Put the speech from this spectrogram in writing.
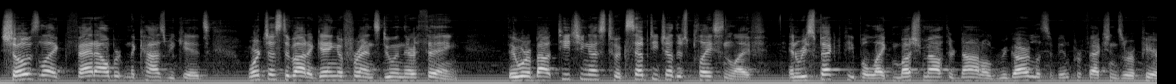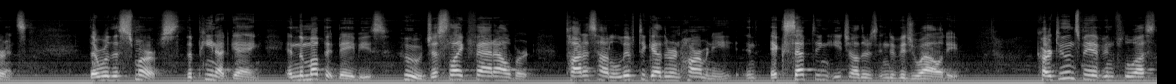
Shows like Fat Albert and the Cosby Kids weren't just about a gang of friends doing their thing. They were about teaching us to accept each other's place in life and respect people like Mushmouth or Donald, regardless of imperfections or appearance. There were the Smurfs, the Peanut Gang, and the Muppet Babies, who, just like Fat Albert, taught us how to live together in harmony, in accepting each other's individuality. Cartoons may have influenced,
